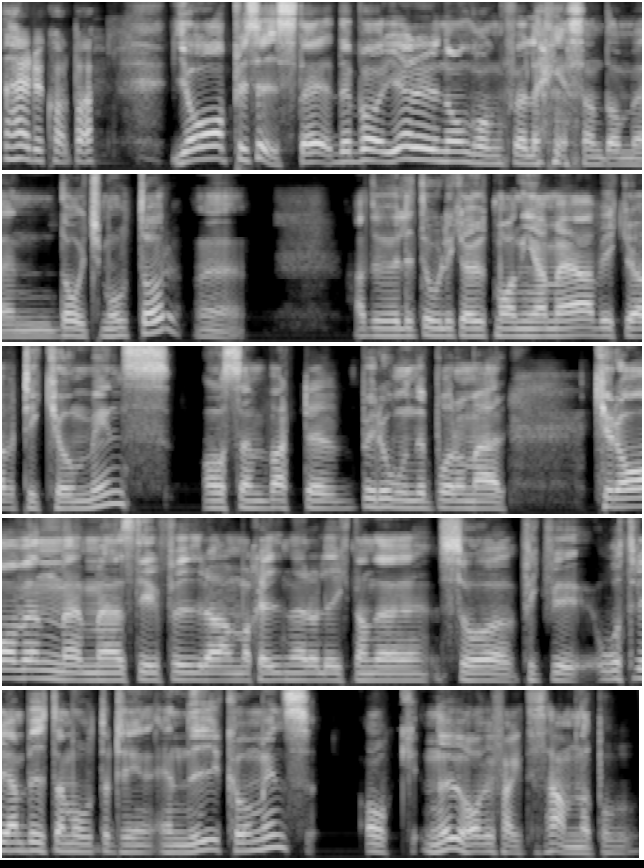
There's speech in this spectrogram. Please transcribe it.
det här har du koll på. Ja, precis. Det, det började någon gång för länge sedan då med en Deutsch-motor. Eh, hade vi lite olika utmaningar med. Vi gick över till Cummins och sen vart det beroende på de här kraven med, med steg 4 maskiner och liknande så fick vi återigen byta motor till en ny Cummins och nu har vi faktiskt hamnat på,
